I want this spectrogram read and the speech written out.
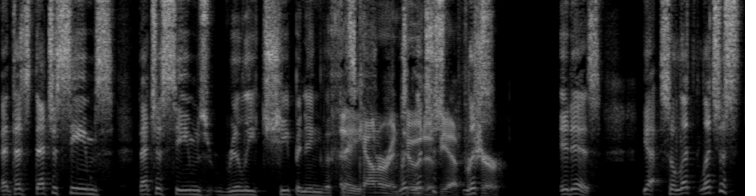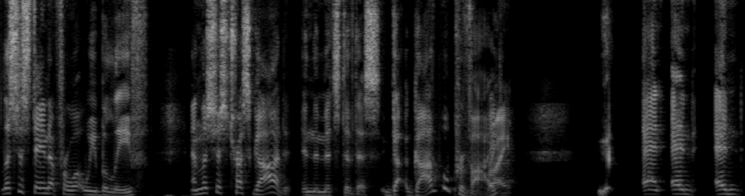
That that's, that just seems that just seems really cheapening the faith. it's counterintuitive Let- just- yeah for sure It is. Yeah, so let let's just let's just stand up for what we believe and let's just trust God in the midst of this. Go- God will provide right and and and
